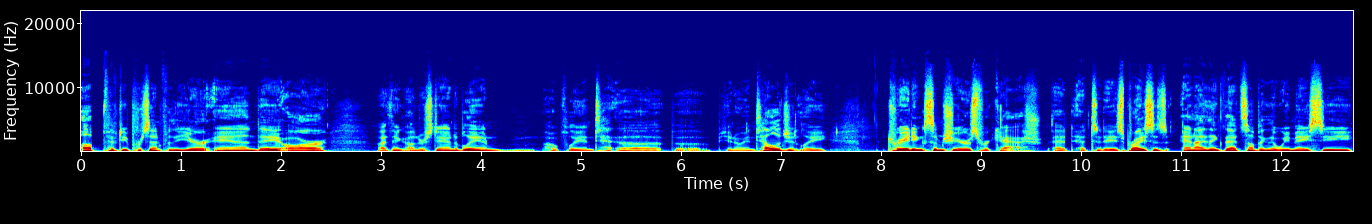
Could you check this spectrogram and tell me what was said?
up 50% for the year. And they are I think understandably and hopefully uh, you know intelligently trading some shares for cash at, at today's prices. And I think that's something that we may see,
